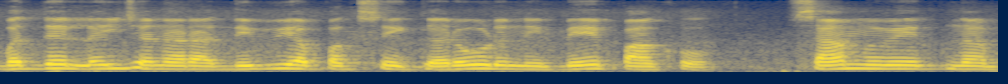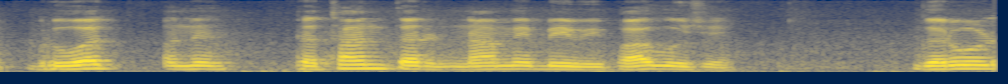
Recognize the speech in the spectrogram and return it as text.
બધે લઈ જનારા દિવ્ય પક્ષી ગરુડની બે પાંખો સામવેદના બૃહદ અને રથાંતર નામે બે વિભાગો છે. ગરુડ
